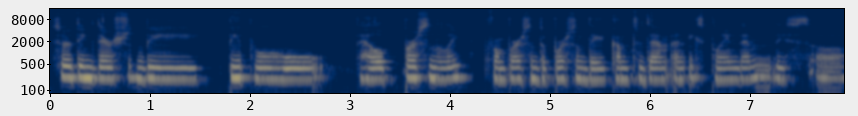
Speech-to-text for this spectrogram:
So i think there should be people who help personally from person to person they come to them and explain them this uh,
